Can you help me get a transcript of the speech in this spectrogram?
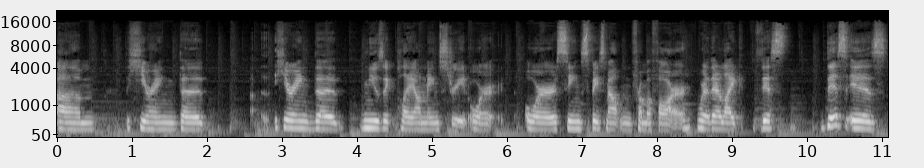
um, hearing the hearing the music play on main street or or seeing space mountain from afar where they're like this this is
